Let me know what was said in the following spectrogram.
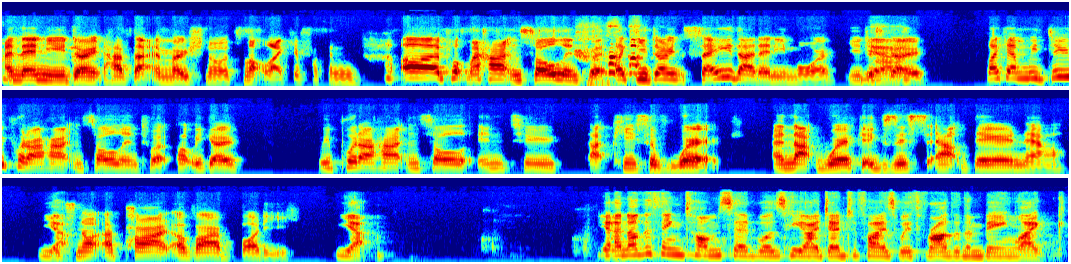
And then you don't have that emotional, it's not like you're fucking, oh, I put my heart and soul into it. Like you don't say that anymore. You just Yeah. go, like, and we do put our heart and soul into it, but we go, we put our heart and soul into that piece of work. And that work exists out there now. Yeah. It's not a part of our body. Yeah. Yeah. Another thing Tom said was he identifies with rather than being like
